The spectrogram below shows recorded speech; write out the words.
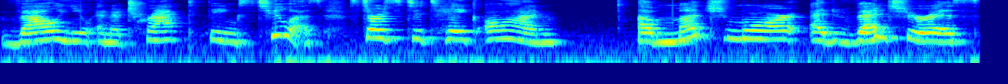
value and attract things to us starts to take on a much more adventurous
